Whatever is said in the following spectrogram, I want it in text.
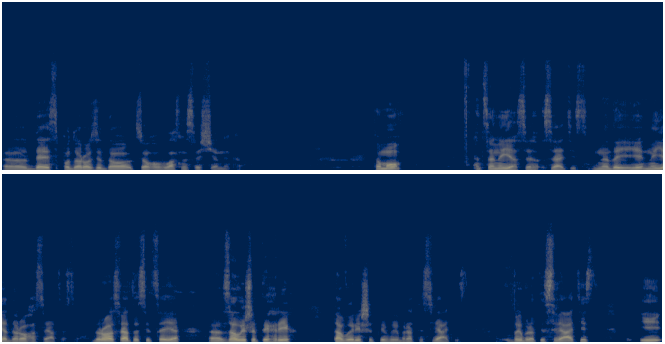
е, десь по дорозі до цього власне священника. Тому це не є святість, не, є дорога святості. Дорога святості це є е, залишити гріх та вирішити вибрати святість. Вибрати святість, і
